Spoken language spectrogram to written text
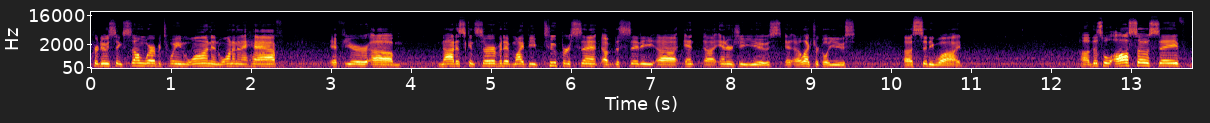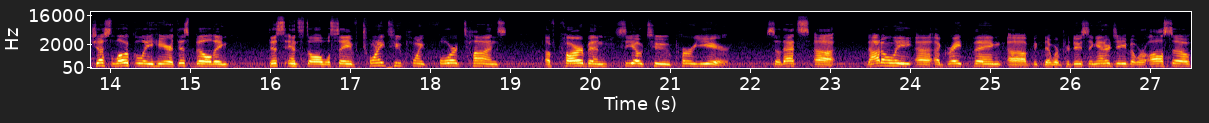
producing somewhere between one and one and a half. If you're um, not as conservative, might be two percent of the city uh, en- uh, energy use, electrical use, uh, citywide. Uh, this will also save, just locally here at this building, this install will save 22.4 tons of carbon CO2 per year. So that's uh, not only a, a great thing uh, that we're producing energy, but we're also,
